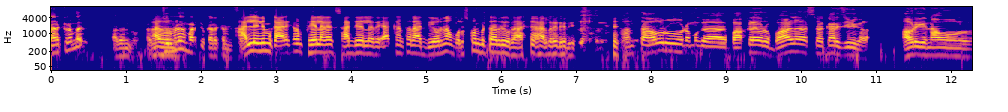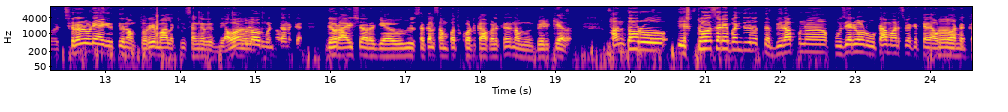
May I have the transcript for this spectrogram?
ಕಾರ್ಯಕ್ರಮ ಅದೊಂದು ಮಾಡ್ತೀವಿ ಕಾರ್ಯಕ್ರಮ. ಅಲ್ಲಿ ನಿಮ್ ಕಾರ್ಯಕ್ರಮ ಫೇಲ್ ಆಗಕ್ ಸಾಧ್ಯ ಇಲ್ಲ ರೀ. ಯಾಕಂತಾರ ಆ ದೇವ್ರನ್ನ ಹೊಲಸ್ಕೊಂಡ್ ಬಿಟ್ಟಾರ್ರಿ ಇವ್ರ ಆಲ್ರೆಡಿ ರೀ. ಅಂತ ಅವರು ನಮಗ ಬಾಕಳೆಯವರು ಬಹಳ ಸಹಕಾರಿ ಜೀವಿಗಳ. ಅವ್ರಿಗೆ ನಾವು ಚಿರಋಣಿ ಆಗಿರ್ತೀವಿ ನಮ್ಮ ತೊರೆ ಮಹಾಲಕ್ಷ್ಮಿ ಸಂಘದಿಂದ ಯಾವಾಗಲೂ ಅವ್ರ ಮನೆತನಕ ದೇವ್ರ ಆಯುಷ್ಯ ಆರೋಗ್ಯ ಸಕಲ ಸಂಪತ್ತು ಕೊಟ್ಟು ಕಾಪಾಡ್ತಾರೆ ನಮ್ದೊಂದು ಬೇಡಿಕೆ ಅದ. ಅಂತವ್ರು ಎಷ್ಟೋ ಸರಿ ಬಂದಿದ್ರತ್ತ. ಬೀರಪ್ಪನ ಪೂಜಾರಿಗಳು ಊಟ ಮಾಡಿಸ್ಬೇಕಂತೇಳಿ ಅವ್ರ ತೋಟಕ್ಕ.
